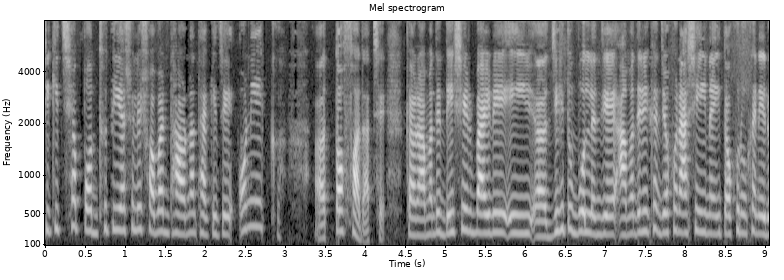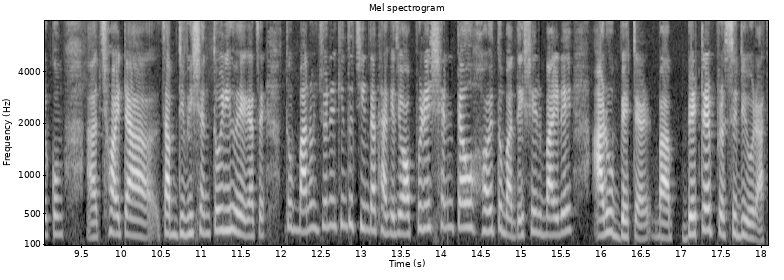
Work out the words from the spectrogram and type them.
চিকিৎসা পদ্ধতি আসলে সবার ধারণা থাকে যে অনেক তফাত আছে। কারণ আমাদের দেশের বাইরে এই যেহেতু বললেন যে আমাদের এখানে যখন আসেই নাই, তখন ওখানে এরকম ছয়টা সাব ডিভিশন তৈরি হয়ে গেছে। তো মানুষজনের কিন্তু চিন্তা থাকে যে অপারেশনটাও হয়তো বা দেশের বাইরে আরও বেটার বা বেটার প্রসিডিওর আছে।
